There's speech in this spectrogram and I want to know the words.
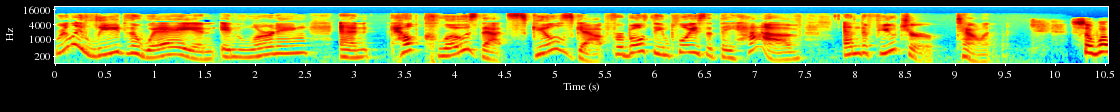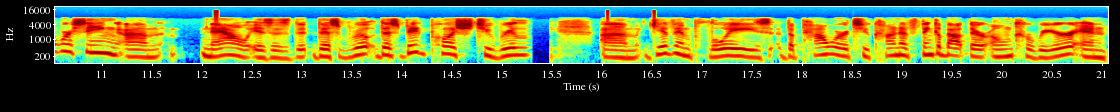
really lead the way in, in learning and help close that skills gap for both the employees that they have and the future talent. So what we're seeing um, now is is that this real this big push to really um, give employees the power to kind of think about their own career and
